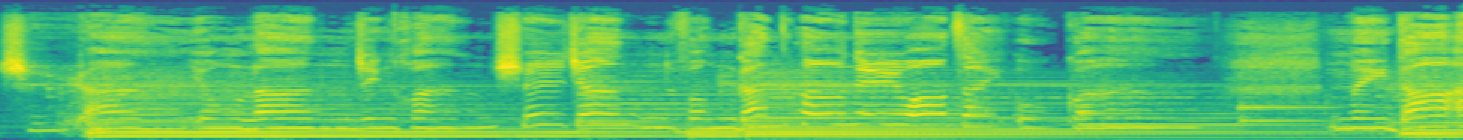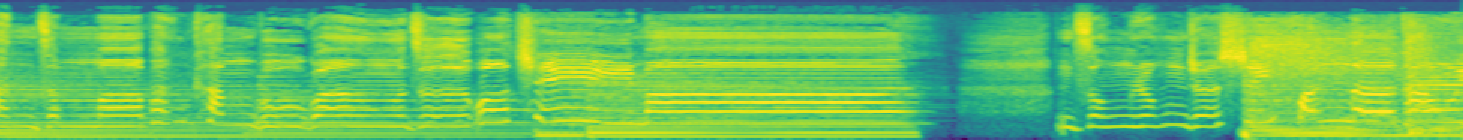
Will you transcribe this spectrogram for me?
释然慵懒尽欢，时间风干后你我再无关。没答案怎么办？看不惯自我欺瞒，纵容着喜欢的、讨厌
